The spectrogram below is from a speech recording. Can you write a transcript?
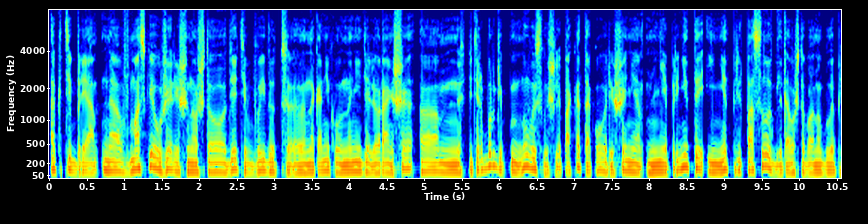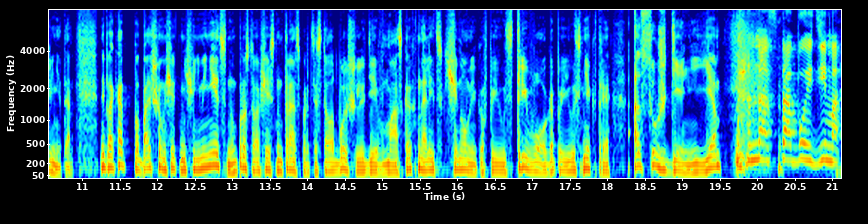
октября. В Москве уже решено, что дети выйдут э, на каникулы на неделю раньше. В Петербурге, ну, вы слышали, пока такого решения не принято и нет предпосылок для того, чтобы оно было принято. Ну и пока, по большому счету, ничего не меняется. Ну, просто в общественном транспорте стало больше людей в масках, на лицах чиновников появилась тревога, появилось некоторое осуждение. Нас с тобой, Дима,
